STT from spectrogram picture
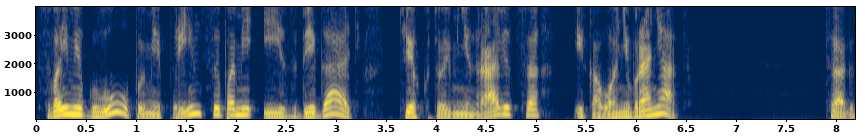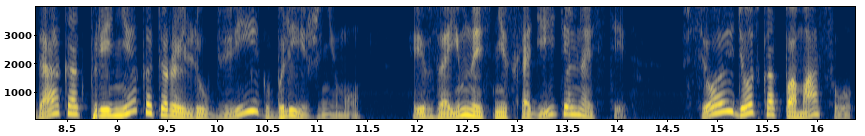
своими глупыми принципами и избегать тех, кто им не нравится и кого они бронят. Тогда как при некоторой любви к ближнему и взаимной снисходительности все идет как по маслу.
